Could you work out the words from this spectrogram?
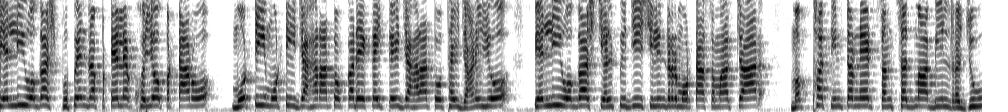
પહેલી ઓગસ્ટ ભૂપેન્દ્ર પટેલે ખોલ્યો પટારો. મોટી મોટી જાહેરાતો કરે, કઈ કઈ જાહેરાતો થઈ જાણી લ્યો. પહેલી ઓગસ્ટ એલપીજી સિલિન્ડર મોટા સમાચાર, મફત ઇન્ટરનેટ સંસદમાં બિલ રજૂ.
